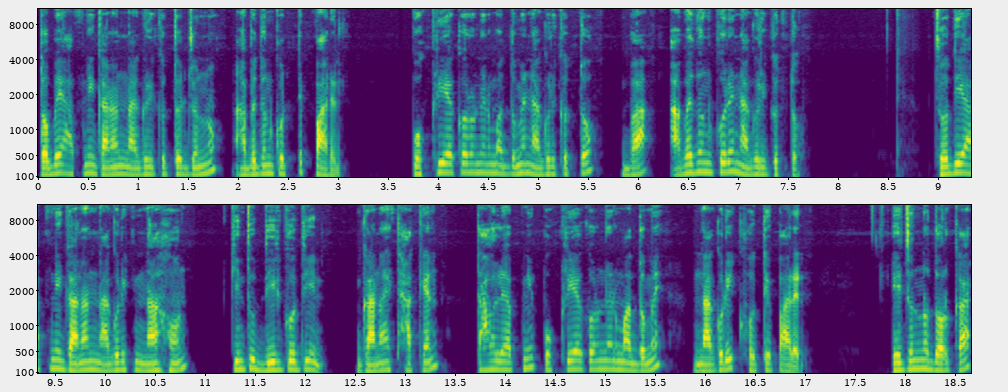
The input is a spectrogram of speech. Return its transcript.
তবে আপনি গানার নাগরিকত্বের জন্য আবেদন করতে পারেন। প্রক্রিয়াকরণের মাধ্যমে নাগরিকত্ব বা আবেদন করে নাগরিকত্ব। যদি আপনি গানার নাগরিক না হন, কিন্তু দীর্ঘদিন গানায় থাকেন, তাহলে আপনি প্রক্রিয়াকরণের মাধ্যমে নাগরিক হতে পারেন। এজন্য দরকার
